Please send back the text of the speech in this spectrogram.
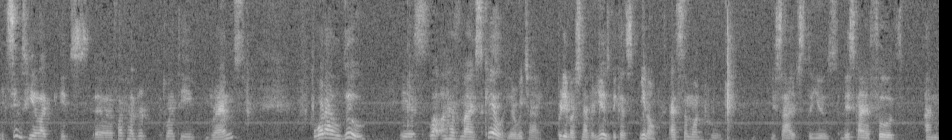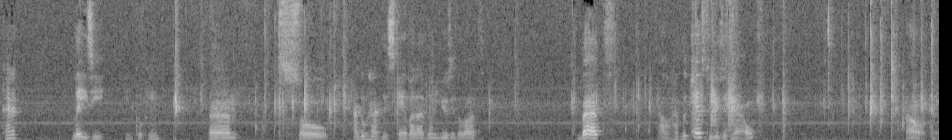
It seems here like it's uh, 520 grams. What I'll do is, well, I have my scale here, which I pretty much never use because, you know, as someone who decides to use this kind of food, I'm kind of lazy in cooking. Um, so I do have this scale, but I don't use it a lot. But I'll have the chance to use it now. Oh, okay.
